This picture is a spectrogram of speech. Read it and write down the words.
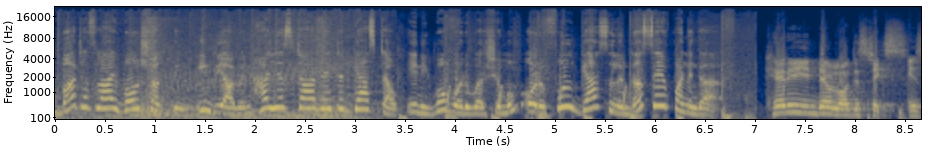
பட்டர்ஃப்ளை போல் சக்தி இந்தியாவின் highest star rated gas stove இனி ஒவ்வொரு வருஷமும் ஒரு ஃபுல் கேஸ் சிலிண்டர் சேவ் பண்ணுங்க Kerry India Logistics is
